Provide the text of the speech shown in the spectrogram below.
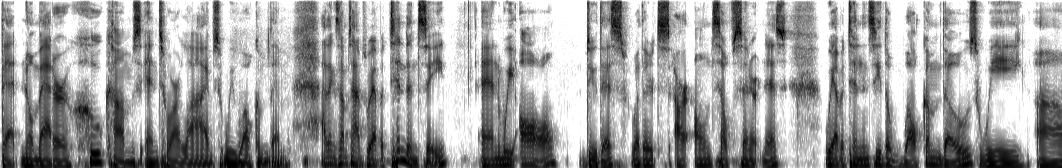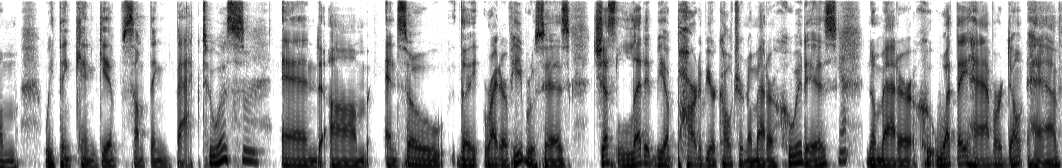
that no matter who comes into our lives we welcome them i think sometimes we have a tendency and we all do this, whether it's our own self-centeredness. We have a tendency to welcome those we um, we think can give something back to us, mm. and um, and so the writer of Hebrews says, just let it be a part of your culture, no matter who it is, yep. no matter who, what they have or don't have.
